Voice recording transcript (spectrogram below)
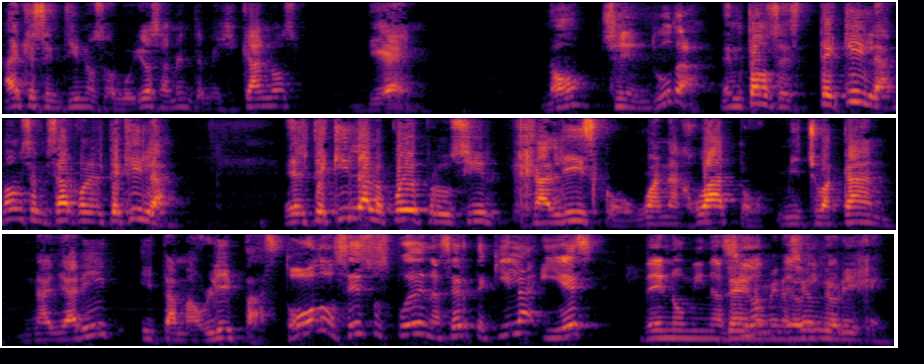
Hay que sentirnos orgullosamente mexicanos. Bien. ¿No? Sin duda. Entonces, tequila. Vamos a empezar con el tequila. El tequila lo puede producir Jalisco, Guanajuato, Michoacán, Nayarit y Tamaulipas. Todos esos pueden hacer tequila y es denominación, de, origen.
